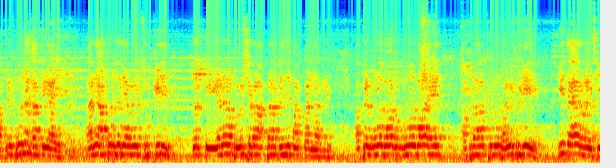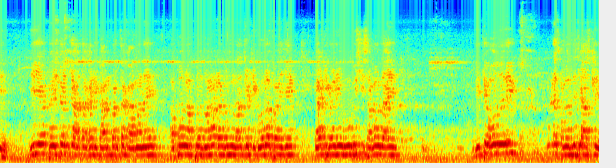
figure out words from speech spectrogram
आपली पूर्ण खात्री आहे. आणि आपण जर यावेळी चूक केली तर येणारा भविष्यकाळ आपल्याला कधी माफ करणार नाही. आपले मूळ बाळ मूळ बाळ आहेत आपला पुढे भावी पिढी ही तयार व्हायची. ही या पेशव्यांच्या हाताखाली काम करता कामा नये. आपण आपलं मराठा म्हणून राज्य टिकवलं पाहिजे. या ठिकाणी ओबीसी समाज आहे. जिथे हो जरी कुठल्या समाजाचे असले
